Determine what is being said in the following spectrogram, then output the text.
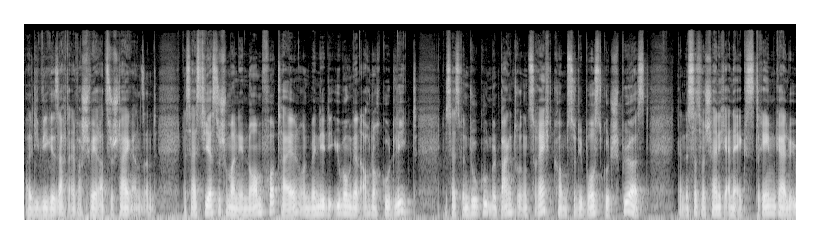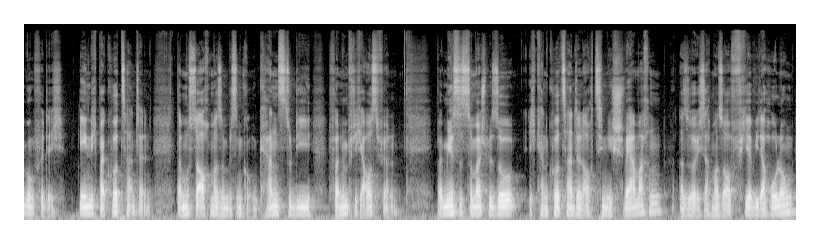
weil die, wie gesagt, einfach schwerer zu steigern sind. Das heißt, hier hast du schon mal einen enormen Vorteil. Und wenn dir die Übung dann auch noch gut liegt, das heißt, wenn du gut mit Bankdrücken zurechtkommst, du die Brust gut spürst, dann ist das wahrscheinlich eine extrem geile Übung für dich. Ähnlich bei Kurzhanteln. Da musst du auch mal so ein bisschen gucken, kannst du die vernünftig ausführen. Bei mir ist es zum Beispiel so, ich kann Kurzhanteln auch ziemlich schwer machen, also ich sag mal so auf vier Wiederholungen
